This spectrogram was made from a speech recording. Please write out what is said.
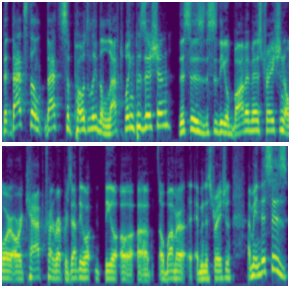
that that's the that's supposedly the left wing position. This is this is the Obama administration or or CAP trying to represent the the uh, uh, Obama administration. I mean, this is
